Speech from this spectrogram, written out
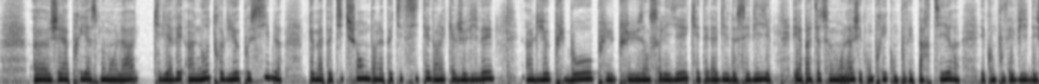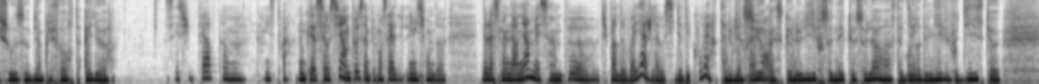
euh, j'ai appris à ce moment-là qu'il y avait un autre lieu possible que ma petite chambre dans la petite cité dans laquelle je vivais, un lieu plus beau, plus plus ensoleillé, qui était la ville de Séville. Et à partir de ce moment-là, j'ai compris qu'on pouvait partir et qu'on pouvait vivre des choses bien plus fortes ailleurs. C'est superbe comme, comme histoire. Donc euh, c'est aussi un peu, ça me fait penser à l'émission de de la semaine dernière, mais c'est un peu. Euh, tu parles de voyage là aussi, de découverte. Mais bien sûr, parce que le livre, ce n'est que cela, hein, c'est-à-dire des livres vous disent que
